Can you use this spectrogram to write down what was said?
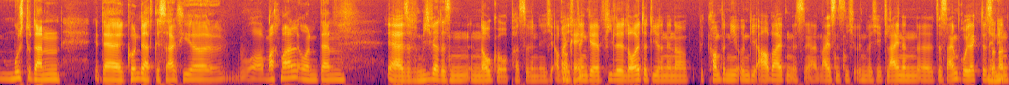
musst du dann, der Kunde hat gesagt, hier, boah, mach mal und dann ja, also für mich wäre das ein, ein No-Go persönlich. Aber okay. ich denke, viele Leute, die dann in einer Big Company irgendwie arbeiten, ist ja meistens nicht irgendwelche kleinen äh, Designprojekte, nee, sondern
